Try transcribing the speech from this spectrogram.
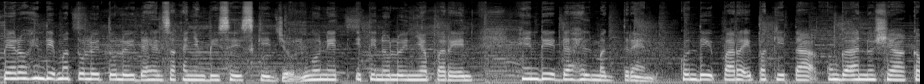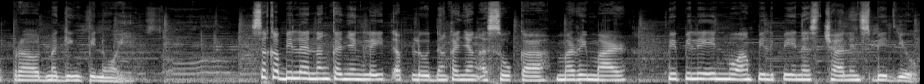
Pero hindi matuloy-tuloy dahil sa kanyang busy schedule. Ngunit itinuloy niya pa rin hindi dahil mag-trend, kundi para ipakita kung gaano siya ka-proud maging Pinoy. Sa kabila ng kanyang late upload ng kanyang Asuka, Marimar, pipiliin mo ang Pilipinas Challenge video.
